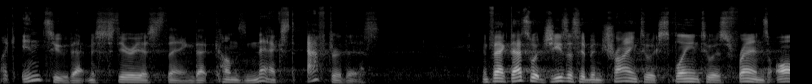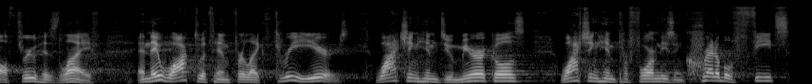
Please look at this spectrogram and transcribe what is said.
like into that mysterious thing that comes next after this. In fact, that's what Jesus had been trying to explain to his friends all through his life. And they walked with him for like three years, watching him do miracles, watching him perform these incredible feats,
